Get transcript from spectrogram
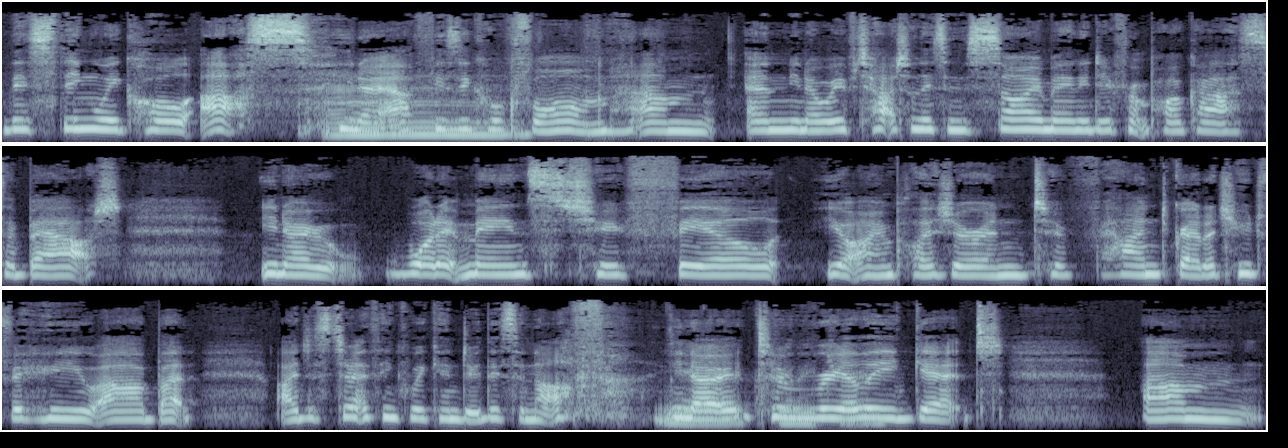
this thing we call us, you know, our physical form. Um, and, you know, we've touched on this in so many different podcasts about, you know, what it means to feel your own pleasure and to find gratitude for who you are. But I just don't think we can do this enough, you Yeah, know, to really really, get. Um,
